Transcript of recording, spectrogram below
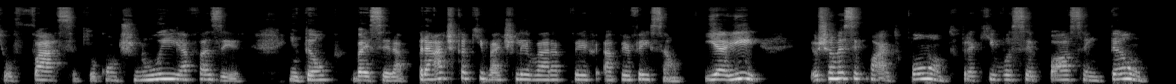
que eu faça, que eu continue a fazer. Então, vai ser a prática que vai te levar à, à perfeição. E aí, eu chamo esse quarto ponto para que você possa, então,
